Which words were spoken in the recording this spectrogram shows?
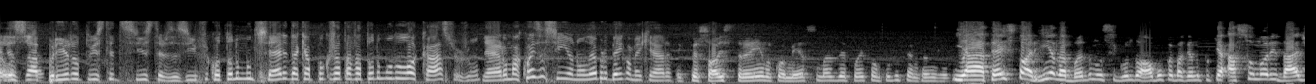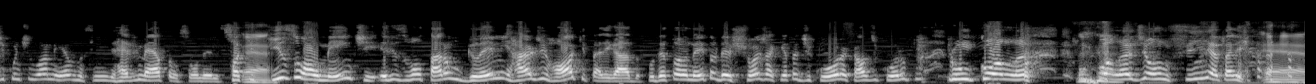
Eles abriram o Twisted Sisters, assim, ficou todo mundo sério e daqui a pouco já tava todo mundo loucaço junto. Era uma coisa assim, eu não lembro bem como é que era. É que o pessoal estranha no começo, mas depois estão tudo cantando junto. E até a historinha da banda no segundo álbum foi bacana, porque a sonoridade continua a mesma, assim, heavy metal o som deles. Só que É. visualmente eles voltaram glam e hard rock, tá ligado? O Detonator deixou a jaqueta de couro, a calça de couro, pra um colã, um colã de oncinha, tá ligado? É.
